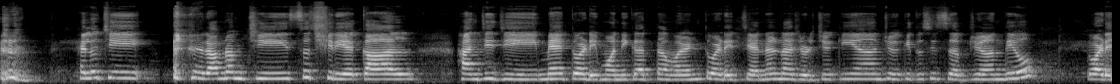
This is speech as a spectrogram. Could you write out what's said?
ਹੈਲੋ ਜੀ, ਰਾਮ ਰਾਮ ਜੀ, ਸਤਿ ਸ਼੍ਰੀ ਅਕਾਲ। ਹਾਂਜੀ ਜੀ, ਮੈਂ ਤੁਹਾਡੀ ਮੋਨਿਕਾ ਤਵਣ ਤੁਹਾਡੇ ਚੈਨਲ ਨਾਲ ਜੁੜ ਚੁੱਕੀ ਹਾਂ, ਜੋ ਕਿ ਤੁਸੀਂ ਸਭ ਜਾਣਦੇ ਹੋ। ਤੁਹਾਡੇ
